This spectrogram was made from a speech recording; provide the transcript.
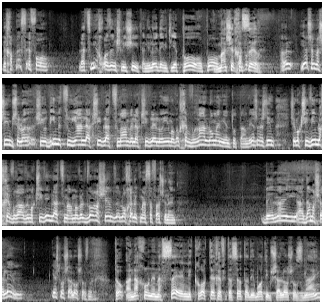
לחפש איפה להצמיח אוזן שלישית. אני לא יודע אם היא תהיה פה או פה. מה שחסר. איפה... אבל יש אנשים שלא, שיודעים מצוין להקשיב לעצמם ולהקשיב לאלוהים, אבל חברה לא מעניינת אותם. ויש אנשים שמקשיבים לחברה ומקשיבים לעצמם, אבל דבר השם זה לא חלק מהשפה שלהם. בעיניי, האדם השלם, יש לו שלוש אוזניים. טוב, אנחנו ננסה לקרוא תכף את עשרת הדיברות עם שלוש אוזניים,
